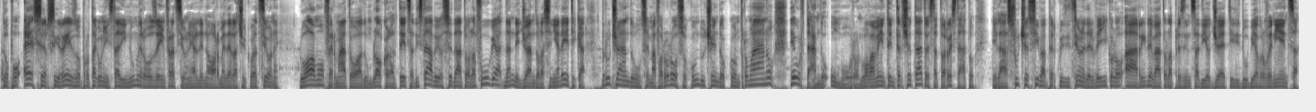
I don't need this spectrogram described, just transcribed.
dopo essersi reso protagonista di numerose infrazioni alle norme della circolazione. L'uomo, fermato ad un blocco all'altezza di Stabio, si è dato alla fuga, danneggiando la segnaletica, bruciando un semaforo rosso, conducendo contromano e urtando un muro. Nuovamente intercettato, è stato arrestato e la successiva perquisizione del veicolo ha rilevato la presenza di oggetti di dubbia provenienza.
